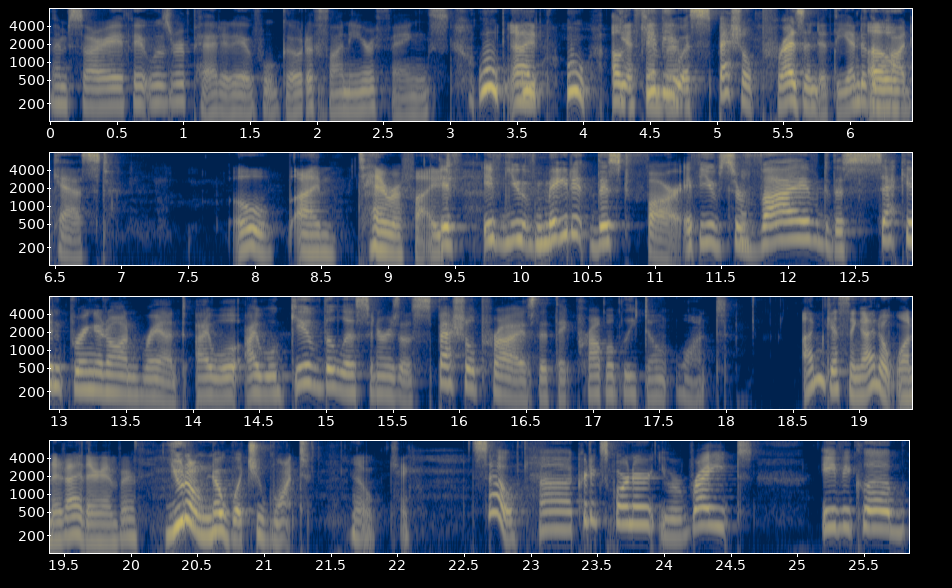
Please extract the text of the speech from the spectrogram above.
I'm sorry if it was repetitive. We'll go to funnier things. Ooh, ooh, I- ooh. I'll yes, give you a special present at the end of the Oh. podcast. Oh, I'm terrified. If if you've made it this far, if you've survived the second Bring It On rant, I will I will give the listeners a special prize that they probably don't want. I'm guessing I don't want it either, Amber. You don't know what you want. Okay. So, uh, Critics Corner, you were right. AV Club,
